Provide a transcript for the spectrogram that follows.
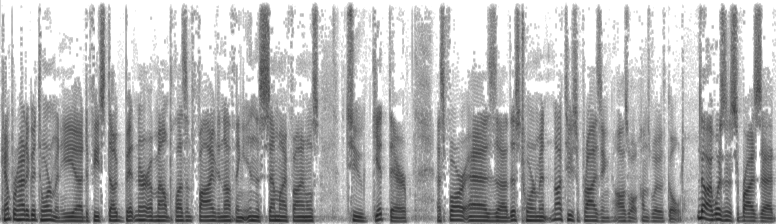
Kemper had a good tournament. He uh, defeats Doug Bittner of Mount Pleasant five to nothing in the semifinals to get there. As far as uh, this tournament, not too surprising. Oswald comes away with gold. No, I wasn't surprised that,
